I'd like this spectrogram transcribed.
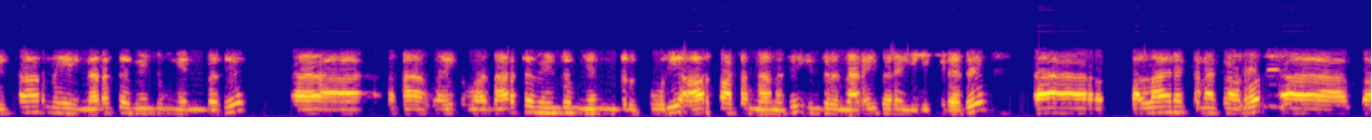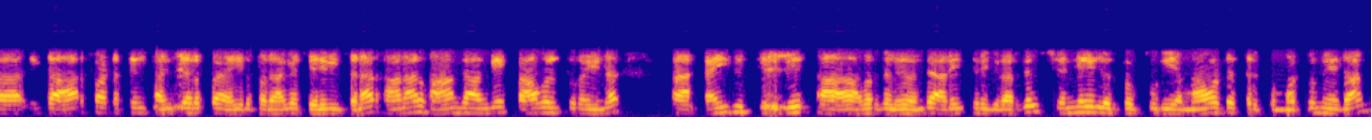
விசாரணையை நடத்த வேண்டும் என்பது ஆஹ், நடத்த வேண்டும் என்று கூறி ஆர்ப்பாட்டமானது இன்று நடைபெற இருக்கிறது. பல்லாயிரக்கணக்கானோர் இந்த ஆர்ப்பாட்டத்தில் பங்கேற்ப இருப்பதாக தெரிவித்தனர். ஆனால் ஆங்காங்கே காவல்துறையினர் கைது செய்து அவர்களை வந்து அடைத்திருக்கிறார்கள். சென்னையில் இருக்கக்கூடிய மாவட்டத்திற்கு மட்டுமே தான்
